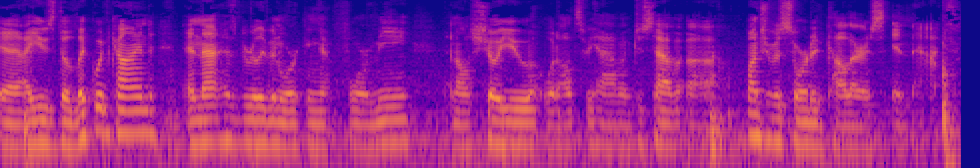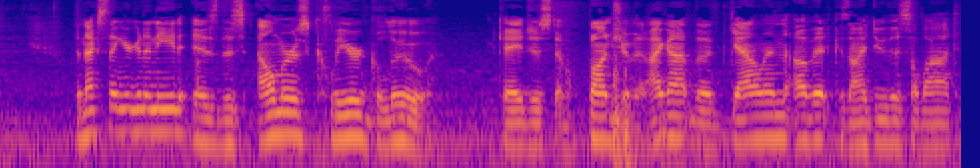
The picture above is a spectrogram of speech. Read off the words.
I use the liquid kind, and that has really been working for me. And I'll show you what else we have. I just have a bunch of assorted colors in that. The next thing you're gonna need is this Elmer's Clear Glue okay? Just a bunch of it. I got the gallon of it because I do this a lot,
